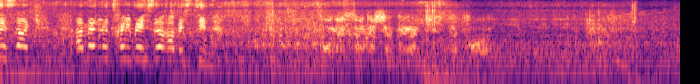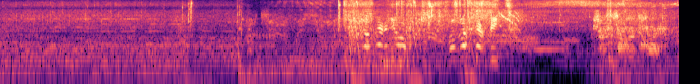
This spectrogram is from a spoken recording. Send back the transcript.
MD5, amène le Trailblazer à Bestine On essaie d'échapper à qui cette fois. Impériaux On doit faire vite. Je serai prêt.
